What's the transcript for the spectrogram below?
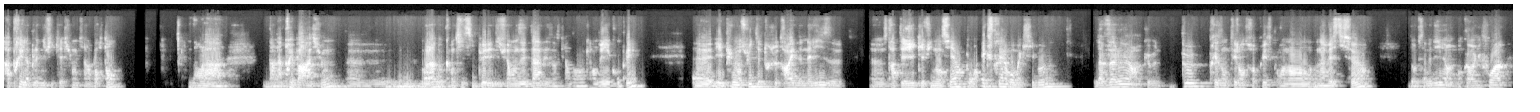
après la planification qui est important dans la, dans la préparation, voilà, donc anticiper les différentes étapes, les inscrire dans un calendrier complet. et puis ensuite, c'est tout ce travail d'analyse stratégique et financière pour extraire au maximum la valeur que peut présenter l'entreprise pour un, investisseur. Donc ça veut dire, encore une fois,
